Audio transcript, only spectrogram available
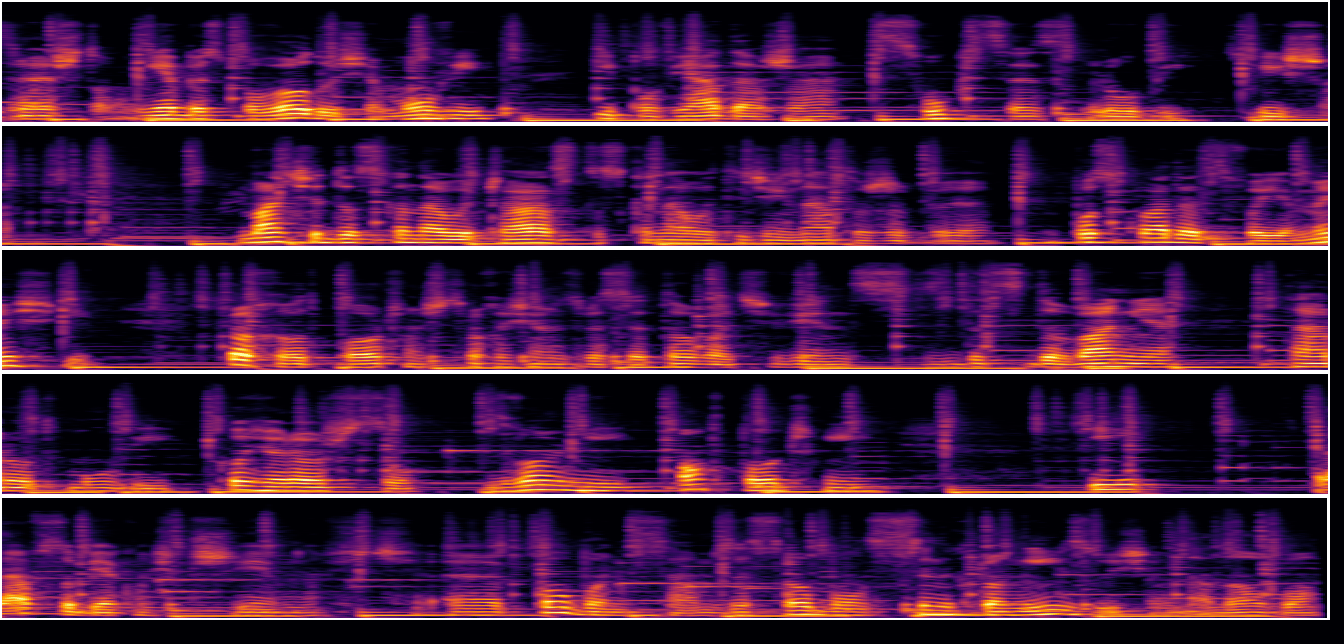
Zresztą nie bez powodu się mówi i powiada, że sukces lubi ciszę. Macie doskonały czas, doskonały tydzień na to, żeby poskładać swoje myśli, trochę odpocząć, trochę się zresetować, więc zdecydowanie Tarot mówi koziorożcu, zwolnij, odpocznij i spraw sobie jakąś przyjemność. E, Pobądź sam ze sobą, synchronizuj się na nowo,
